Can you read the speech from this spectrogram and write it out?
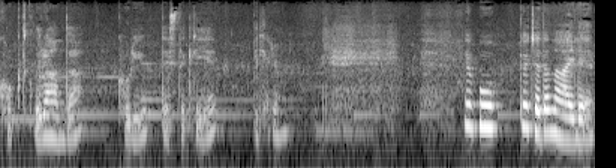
korktukları anda koruyup destekleyebilirim. Ve bu göç eden aile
